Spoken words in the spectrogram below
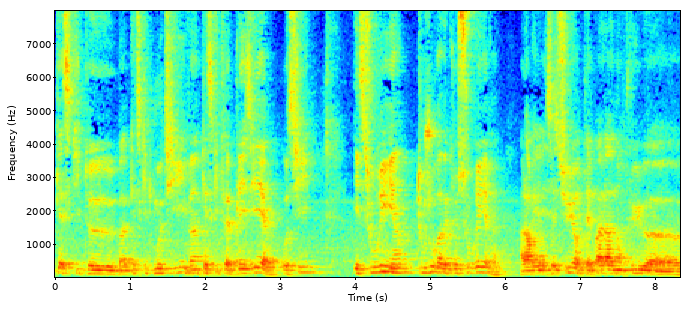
qu'est-ce qui, te, bah, qu'est-ce qui te motive, hein, qu'est-ce qui te fait plaisir aussi? Et souris, hein, toujours avec le sourire. Alors, c'est sûr, tu n'es pas là non plus euh,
